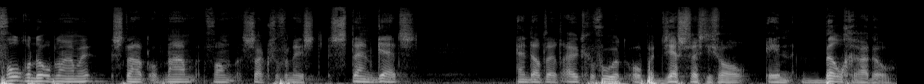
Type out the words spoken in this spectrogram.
Volgende opname staat op naam van saxofonist Stan Getz. En dat werd uitgevoerd op het jazzfestival in Belgrado.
